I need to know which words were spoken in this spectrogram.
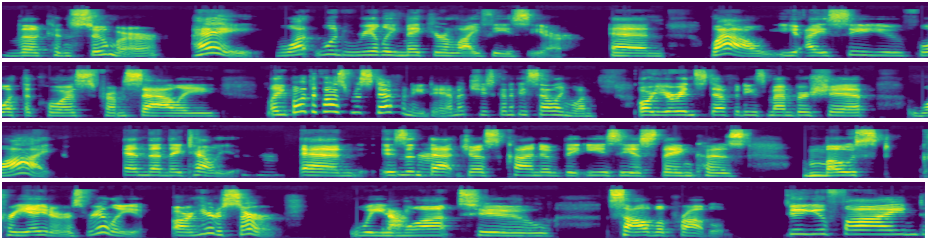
the consumer, hey, what would really make your life easier? And wow, you, I see you bought the course from Sally. Well, you bought the course from Stephanie, damn it. She's going to be selling one. Or you're in Stephanie's membership. Why? And then they tell you. Mm-hmm. And isn't mm-hmm. that just kind of the easiest thing? Because most creators really are here to serve. We yeah. want to solve a problem. Do you find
